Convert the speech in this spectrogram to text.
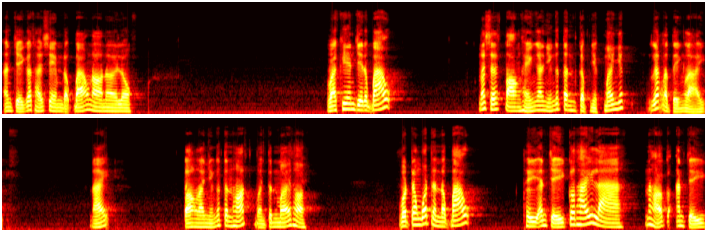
Anh chị có thể xem đọc báo no nơi luôn. Và khi anh chị đọc báo nó sẽ toàn hiện ra những cái tin cập nhật mới nhất, rất là tiện lợi. Đấy. Toàn là những cái tin hot và tin mới thôi. Và trong quá trình đọc báo, thì anh chị có thấy là nó hỏi anh chị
